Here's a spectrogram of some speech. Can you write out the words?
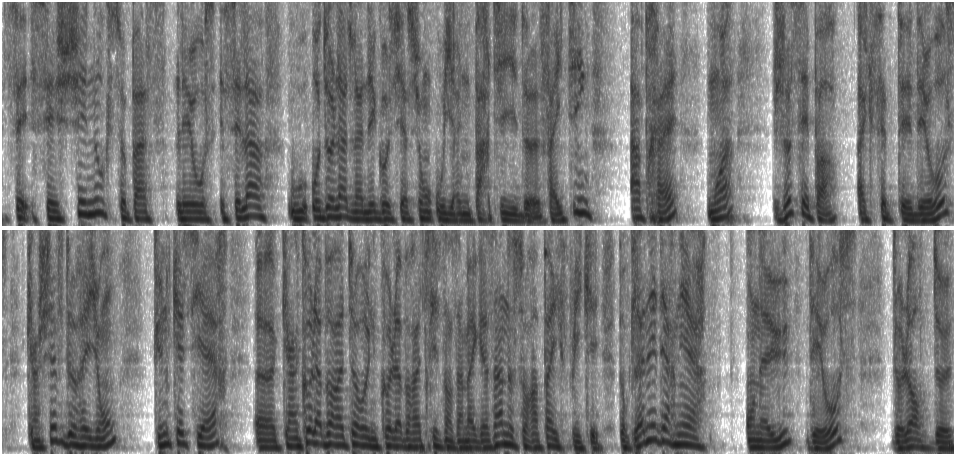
C'est c'est chez nous que se passent les hausses. Et c'est là où, au-delà de la négociation, où il y a une partie de fighting, après, moi, je sais pas accepter des hausses qu'un chef de rayon, qu'une caissière, euh, qu'un collaborateur ou une collaboratrice dans un magasin ne saura pas expliquer. Donc l'année dernière, on a eu des hausses de l'ordre de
